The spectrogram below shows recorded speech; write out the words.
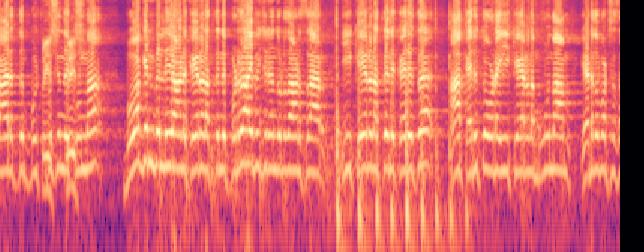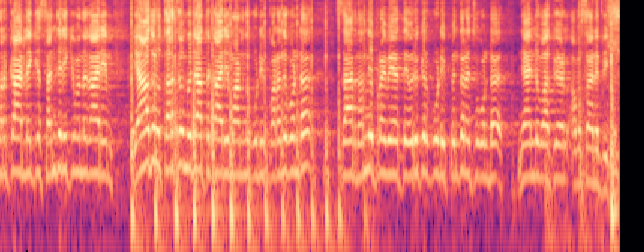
കാലത്തും പുഷ്പിച്ചു. നിൽക്കുന്ന ബോഗൻ ബില്ലിയാണ് കേരളത്തിന്റെ പിണറായി വിജയൻ എന്നുള്ളതാണ് സാർ. ഈ കേരളത്തിന്റെ കരുത്ത് ആ കരുത്തോടെ ഈ കേരളം മൂന്നാം ഇടതുപക്ഷ സർക്കാരിലേക്ക് സഞ്ചരിക്കുമെന്ന കാര്യം യാതൊരു തർക്കമില്ലാത്ത കാര്യമാണെന്ന് കൂടി പറഞ്ഞുകൊണ്ട് സാർ നന്ദി പ്രമേയത്തെ ഒരിക്കൽ കൂടി പിന്തുണച്ചുകൊണ്ട് ഞാൻ എന്റെ വാക്കുകൾ അവസാനിപ്പിക്കും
